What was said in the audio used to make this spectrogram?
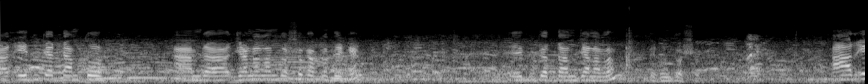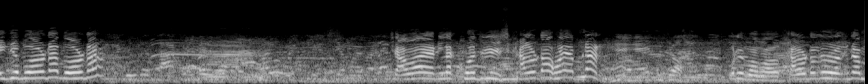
আর এই দুটার দাম তো আমরা জানালাম দর্শক আপনাদেরকে। এই দুটার দাম জানালাম, দেখুন দর্শক। আর এই যে বড়টা বড়টা? চাওয়া এক লাখ পঁয়ত্রিশ। কালোটা হয় আপনার? ওরে বাবা, কালোটা তো একদম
